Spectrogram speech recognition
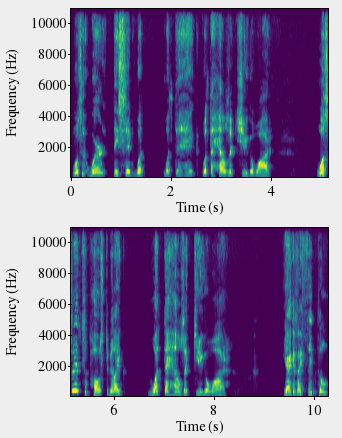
Wasn't where they said what? What the heck? What the hell's a gigawatt? Wasn't it supposed to be like, what the hell's a gigawatt? Yeah, because I think the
